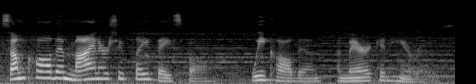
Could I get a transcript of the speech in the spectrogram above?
Some call them miners who played baseball. We call them American heroes.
